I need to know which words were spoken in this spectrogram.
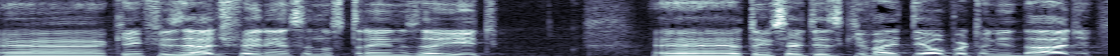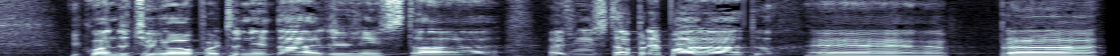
é, quem fizer a diferença nos treinos aí, é, eu tenho certeza que vai ter a oportunidade. E quando tiver a oportunidade, a gente está está preparado é, para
